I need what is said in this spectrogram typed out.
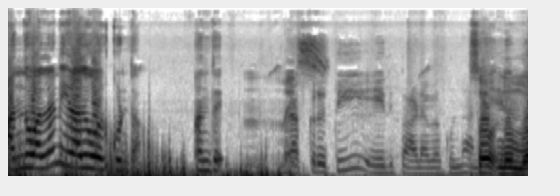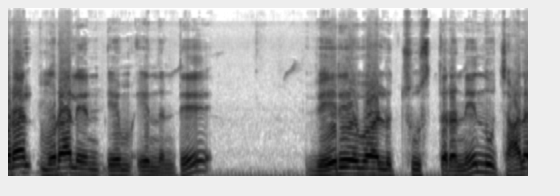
అందువల్ల నేను అది కోరుకుంటా. అంతే. ప్రకృతి ఏది పాడవకుండా సో నువ్వు మొరాల్ మొరాల్ ఏం ఏం- ఏందంటే వేరే వాళ్ళు చూస్తారనే నువ్వు చాలా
